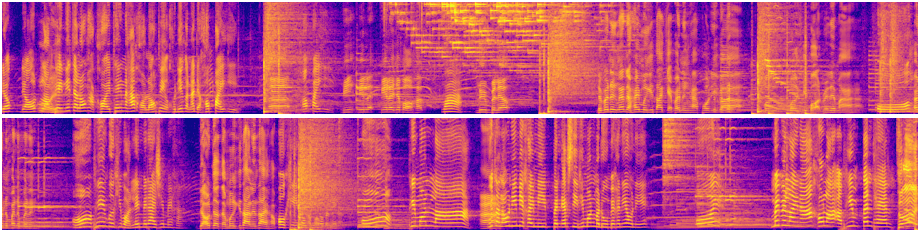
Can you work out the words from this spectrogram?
เดี๋ยวเดี๋ยวหลังเพลงนี้จะร้องหักคอยเท่งนะคะ ขอร้องเพลงกับคนนี้ก่อนนะ เดี๋ยวเขาไปอีกเอ่อเขาไปอีกมีมีอะไรมีอะไรจะบอกครับ ว่า ลืมไปแล้ว เดี๋ยวแป๊บนึงนะเดี๋ยวให้มือกีตาร์เก็บแป๊บนึงครับพอดีว่ามือมือคีย์บอร์ดไม่ได้มาฮะโอ้แป๊บนึงแป๊บนึงแป๊บนึงอ๋อพี่มือคีย์บอร์ดเล่นไม่ได้ใช่ไหมคะ เดี๋ยวเดี๋ยวแต่มือกีตาร์เล่นได้ครับ โอเคโอเคโอเคโอ้พี่ม่อนลาอ่า อุ๊ยแต่แล้ววันนี้มีใครมีเป็น FC พี่ม่อนมาดูไหมคะเนี่ยวันนี้ โอ้ยไม่เป็นไรนะเขาลาอะพี่เต้นแทน เฮ้ย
